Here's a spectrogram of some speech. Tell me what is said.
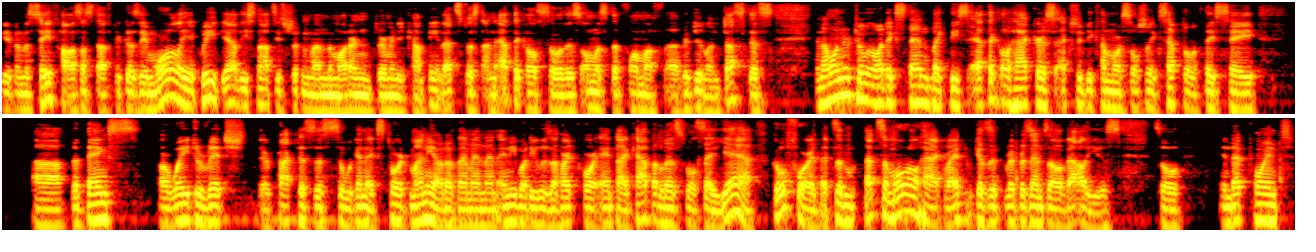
give them a safe house and stuff because they morally agreed, yeah, these Nazis shouldn't run the modern Germany company. That's just unethical. So there's almost a form of uh, vigilant justice. And I wonder to what extent, like these ethical hackers actually become more socially acceptable if they say uh, the banks are way too rich, their practices, so we're going to extort money out of them. And then anybody who's a hardcore anti-capitalist will say, yeah, go for it. That's a that's a moral hack, right? Because it represents our values. So in that point,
